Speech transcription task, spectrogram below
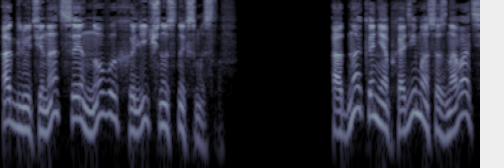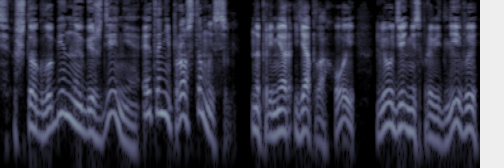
Агглютинация новых личностных смыслов. Однако необходимо осознавать, что глубинное убеждение — это не просто мысль. Например, «я плохой», «люди несправедливы»,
